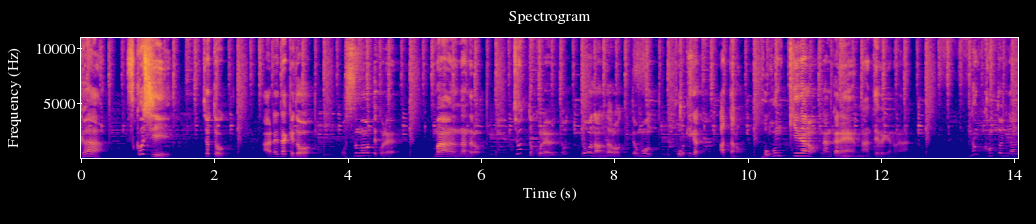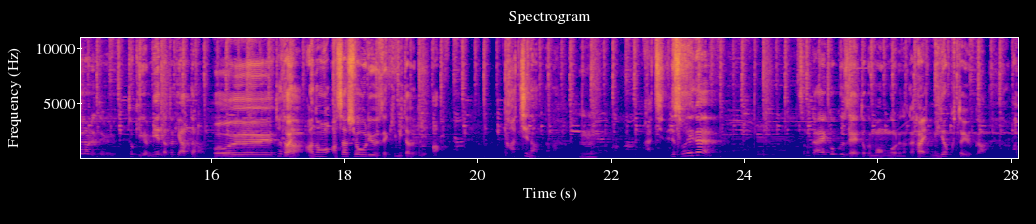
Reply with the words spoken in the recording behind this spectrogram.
か少しちょっとあれだけどお相撲ってこれまあなんだろうちょっとこれどどうなんだろうって思う時があったの。本気なの。なんかねなんて言えばいいのかな。なんか簡単に投げられてる時が見えた時あったの。へえ。ただ、あの朝青龍関見た時あガチなんだな。うん。ガチで。それがその外国勢特にモンゴルの方のはい。魅力というか、あ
